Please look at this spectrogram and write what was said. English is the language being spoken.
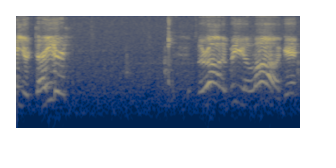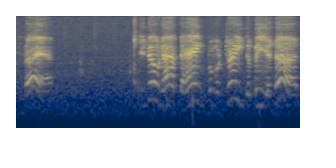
that your taters? There ought to be a law against that. You don't have to hang from a tree to be a nut.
